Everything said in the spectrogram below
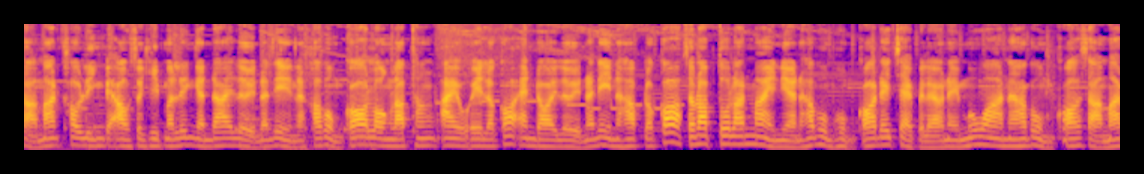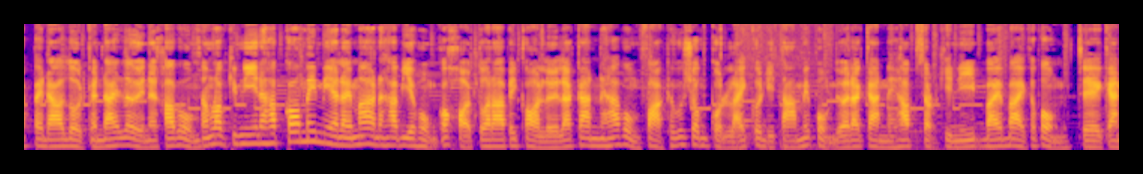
สามารถเข้าลิงก์ไปเอาสคริปมาเล่นกันได้เลยนั่นเองนะครับผมก็รองรับทั้ง iOS แล้วก็ Android เลยนั่นเองนะครับแล้วก็สำหรับตัวรันใหม่เนี่ยนะครับผมผมก็ได้แจกไปแล้วในเมื่อวานนะครับผมก็สามารถไปดาวน์โหลดกันได้เลยนะครับผมสำหรับคลิปนี้นะครับก็ไม่มีอะไรมากนะครับเดี๋ยวผมก็ขอตัวลาไปก่อนเลยละกันนะครับผมฝากท่านผู้ชมกดไลค์กดติดตามให้ผมด้วยละกันนะครับสำหรับคลิปนี้บายบายครับผมเจอกัน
